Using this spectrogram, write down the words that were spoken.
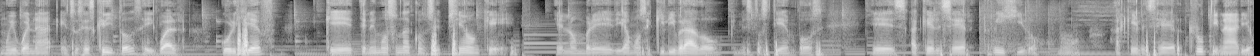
muy buena en sus escritos e igual Gurdjieff que tenemos una concepción que el hombre digamos equilibrado en estos tiempos es aquel ser rígido, ¿no? aquel ser rutinario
